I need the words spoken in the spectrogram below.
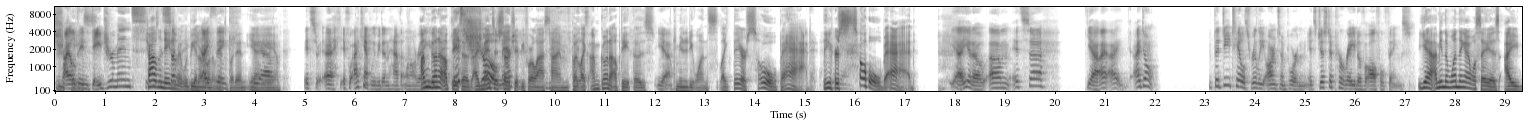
child case. endangerment Child Some- endangerment would be another I one that we have to put in. Yeah, yeah, yeah. yeah. It's uh, if I can't believe we didn't have that one already. I'm gonna It- update those. I meant to search man- it before last time, but like I'm gonna update those Yeah, community ones. Like they are so bad. They are so bad. yeah, you know, um, it's uh, yeah, I, I, I don't. The details really aren't important. It's just a parade of awful things. Yeah, I mean the one thing I will say is I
